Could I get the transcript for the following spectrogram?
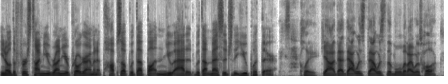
You know, the first time you run your program and it pops up with that button you added, with that message that you put there. Exactly. Yeah, that that was that was the moment I was hooked.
